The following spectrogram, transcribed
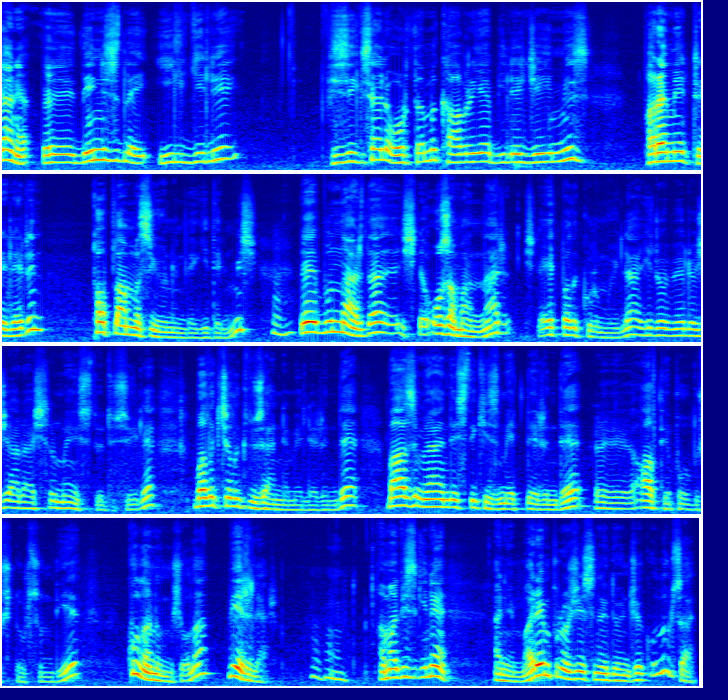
yani e, denizle ilgili fiziksel ortamı kavrayabileceğimiz parametrelerin toplanması yönünde gidilmiş. Hı hı. Ve bunlar da işte o zamanlar işte Et Balık Kurumu'yla Hidrobiyoloji Araştırma Enstitüsü'yle balıkçılık düzenlemelerinde bazı mühendislik hizmetlerinde e, altyapı oluştursun diye kullanılmış olan veriler. Hı hı. Ama biz yine hani Marem projesine dönecek olursak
